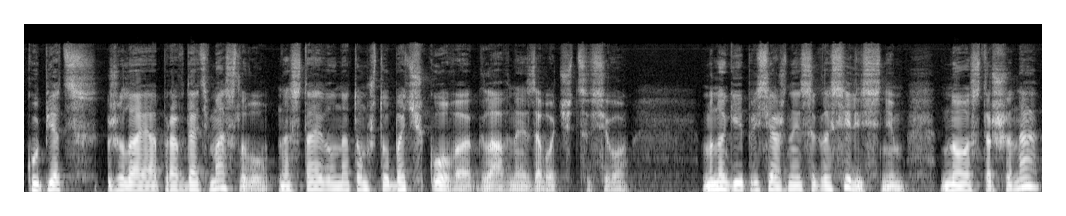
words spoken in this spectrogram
Купец, желая оправдать Маслову, настаивал на том, что Бочкова главная заводчица всего. Многие присяжные согласились с ним, но старшина,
